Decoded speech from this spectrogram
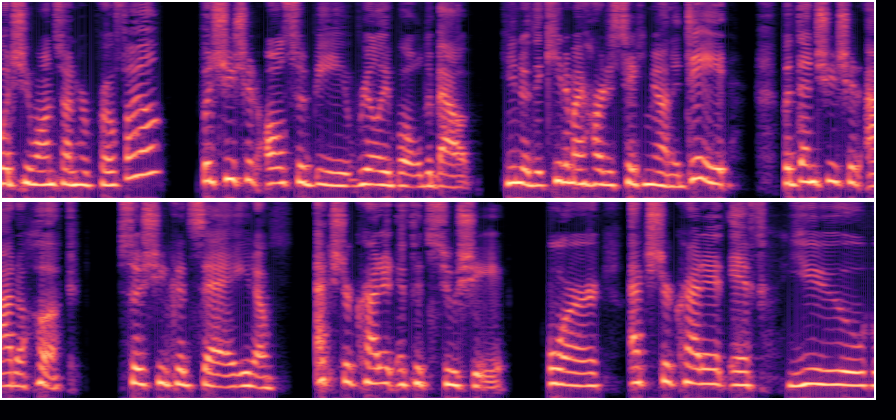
what she wants on her profile, but she should also be really bold about, you know, the key to my heart is taking me on a date, but then she should add a hook. So she could say, you know, extra credit if it's sushi or extra credit if you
